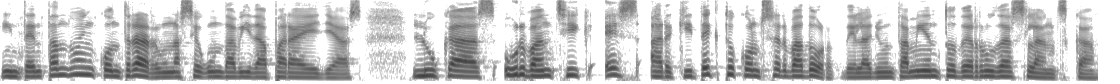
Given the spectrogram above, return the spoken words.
intentando encontrar una segunda vida para ellas. Lucas Urbanchik es arquitecto conservador del Ayuntamiento de Rudaslanska.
